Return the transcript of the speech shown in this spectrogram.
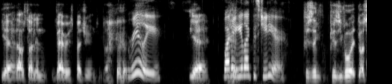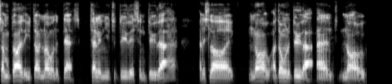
Yeah, that was done in various bedrooms. really? yeah, Why don't you like the studio? because because you've always got some guy that you don't know on the desk telling you to do this and do that, and it's like, no, I don't want to do that, and no,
